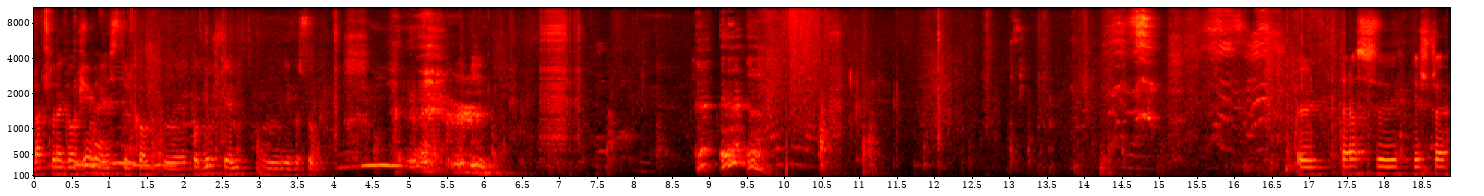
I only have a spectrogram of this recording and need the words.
dla którego ziemia jest tylko podnóżkiem e, Jego stóp. Teraz y, jeszcze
